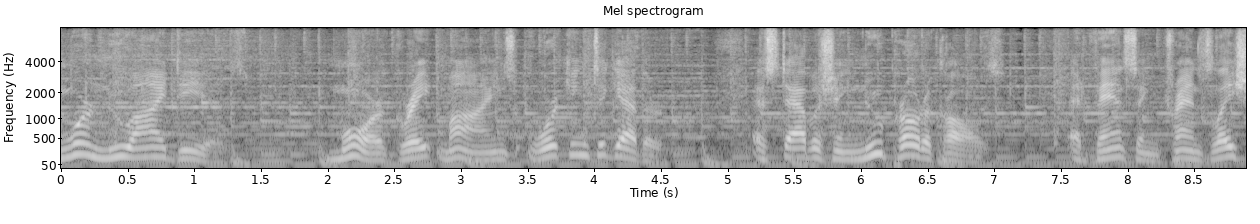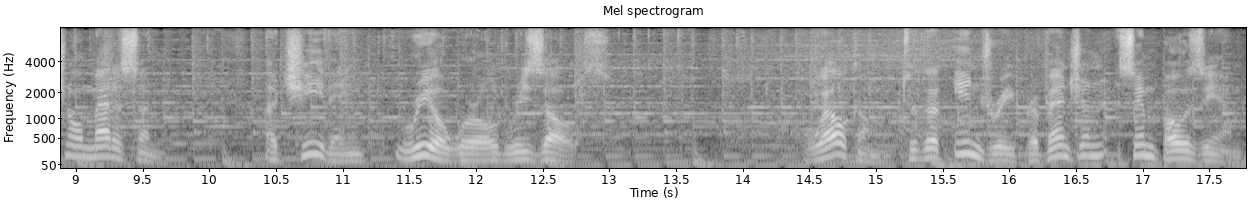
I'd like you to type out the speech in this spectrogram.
more new ideas, more great minds working together, establishing new protocols, advancing translational medicine, achieving real world results. Welcome to the Injury Prevention Symposium.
